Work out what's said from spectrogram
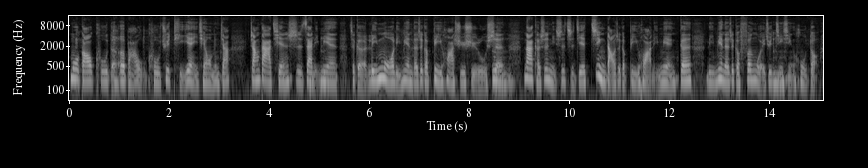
莫高窟的二八五窟去体验以前我们讲。张大千是在里面这个临摹里面的这个壁画栩栩如生，嗯，那可是你是直接进到这个壁画里面，跟里面的这个氛围去进行互动。嗯、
